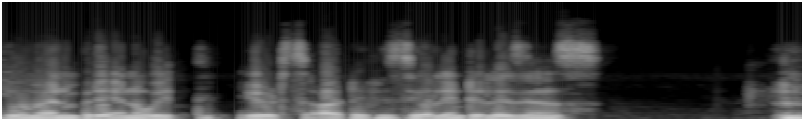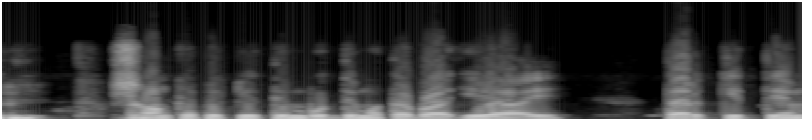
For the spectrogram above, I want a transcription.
human brain with its artificial intelligence সংক্ষেপে কৃত্রিম বুদ্ধিমত্তা বা এআই তার কৃত্রিম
